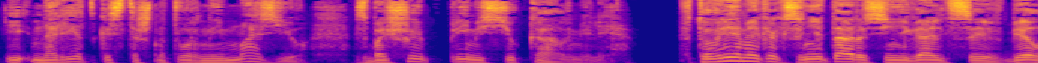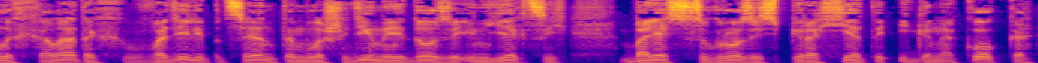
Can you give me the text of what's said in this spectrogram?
и на редкость тошнотворной мазью с большой примесью каламели. В то время как санитары-сенегальцы в белых халатах вводили пациентам лошадиные дозы инъекций, борясь с угрозой спирохеты и гонококка,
